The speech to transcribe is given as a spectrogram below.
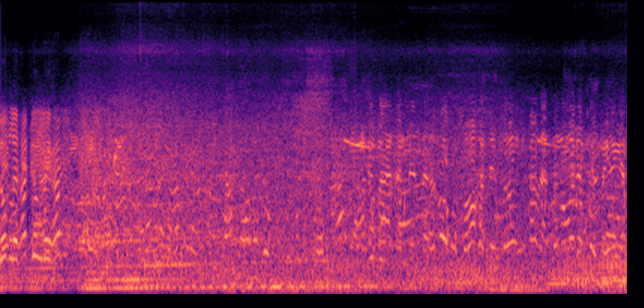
ยกเลยครับยกเลยครับ กระบะคันหนึ่งแล้วก็หกล้อคันหนึ่งแล้วข้างหลังมันน้อยจะเปิดไปได้ยัง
